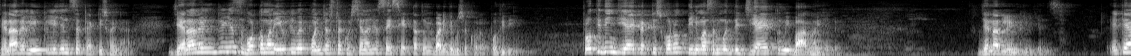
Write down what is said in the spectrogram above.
জেনারেল ইন্টেলিজেন্সের প্র্যাকটিস হয় না। জেনারেল ইন্টেলিজেন্স বর্তমানে ইউটিউবের পঞ্চাশটা কোয়েশ্চেন আছে, সেই সেটটা তুমি বাড়িতে বসে করো প্রতিদিন। প্রতিদিন জিআই প্র্যাকটিস করো, তিন মাসের মধ্যে জিআইয়ের তুমি বাঘ হয়ে যাবে। জেনারেল ইন্টেলিজেন্স এটা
